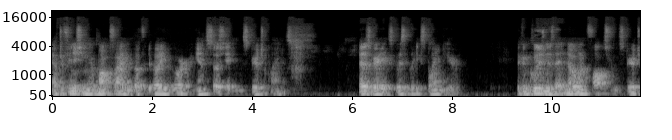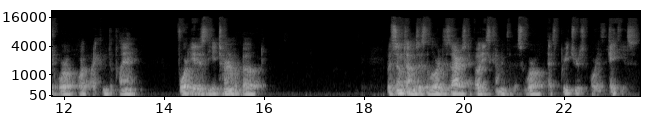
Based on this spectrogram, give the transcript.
After finishing their mock fighting, both the devotee and the Lord are again associated in the spiritual planets. That is very explicitly explained here. The conclusion is that no one falls from the spiritual world or the Vaikuntha planet, for it is the eternal abode. But sometimes, as the Lord desires, devotees come into this world as preachers or as atheists.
